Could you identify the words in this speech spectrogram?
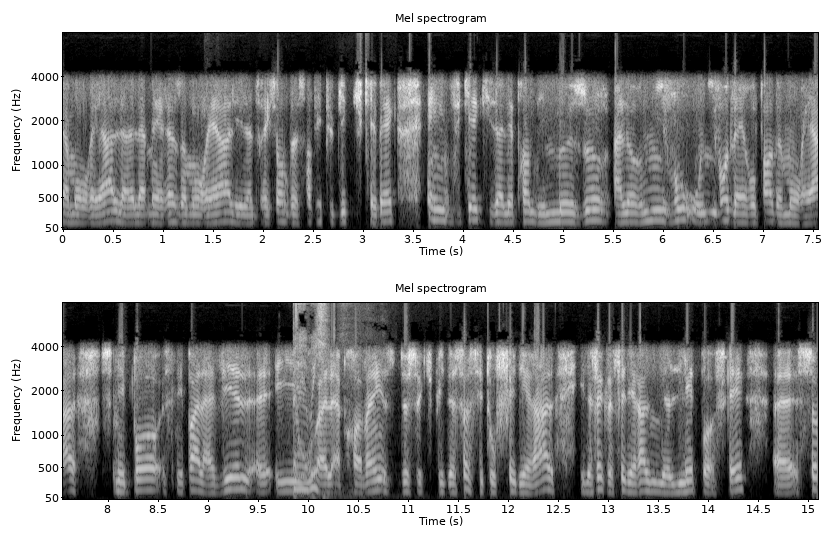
à Montréal, la mairesse de Montréal et la direction de la santé publique du Québec indiquaient qu'ils allaient prendre des mesures à leur niveau, au niveau de l'aéroport de Montréal. Ce n'est pas ce n'est pas à la ville euh, et ben à la province de s'occuper de ça, c'est au fédéral. Et le fait que le fédéral ne l'ait pas fait, euh, ça,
